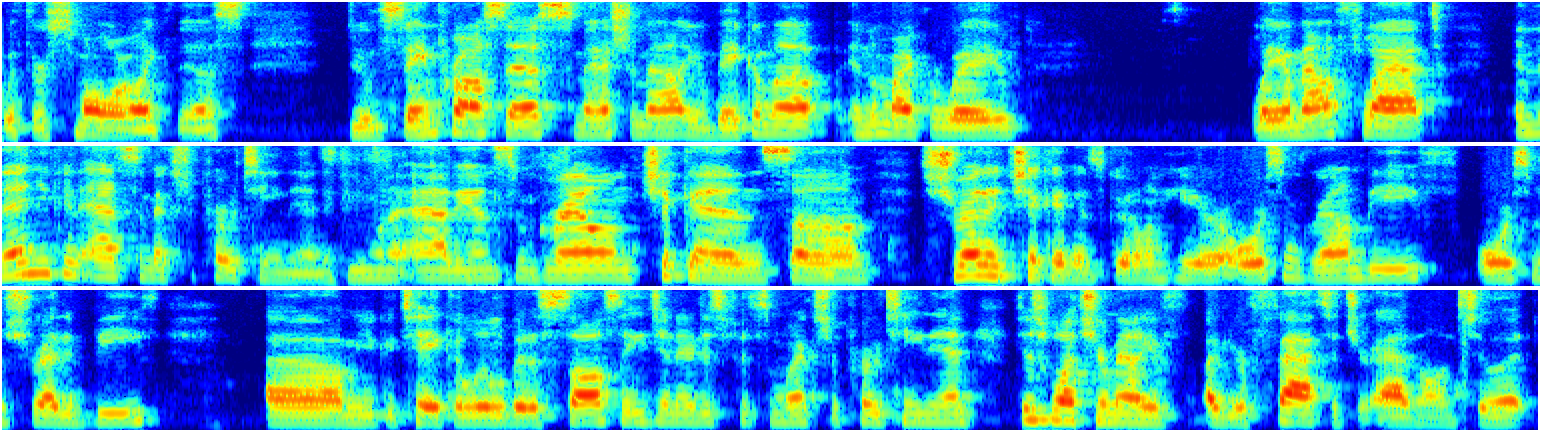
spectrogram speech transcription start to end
if they're smaller like this. Do the same process, smash them out, you know, bake them up in the microwave, lay them out flat, and then you can add some extra protein in. If you want to add in some ground chicken, some shredded chicken is good on here, or some ground beef, or some shredded beef. Um, you could take a little bit of sausage in there, just put some extra protein in. Just watch your amount of, of your fats that you're adding onto it.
